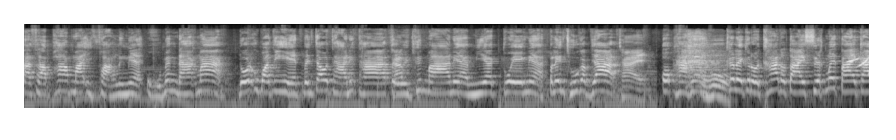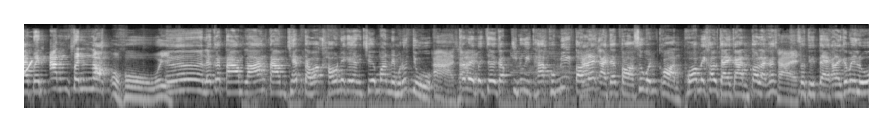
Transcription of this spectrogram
ตัดสลับภาพมาอีกฝั่งหนึ่งเนี่ยโอ้โหแม่งดาร์กมาก โดนอุบัติเหตุเป็นเจ้าชายนิทราตื่นขึ้นมาเนี่ยเมียตัวเองเนี่ยไปเล่นชู้กับญาติ ใช่ อกหักไงโอ้โห ก็เลยกระโดดฆ่าตัวตายเสือกไม่ตายกลายเป็นอันเป็นนอกโอ้โห เออแล้วก็ตามล้างตามเช็ด แต่ว่าเขาเนี่ยก็ยังเชื่อมั่นในมนุษย์อยู่ อ่าใช่ก็เลยไปเจอกับอินุอิทาคุมิตอนแรกอาจจะต่อสู้กันก่อน เพราะว่าไม่เข้าใจกันตอนหลังก็ใช่สติแตกอะไรก็ไม่รู้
